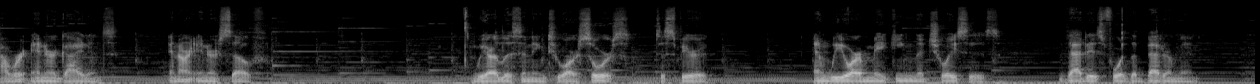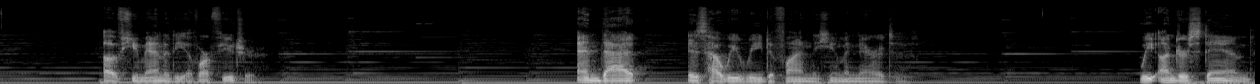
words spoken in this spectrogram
our inner guidance and our inner self we are listening to our source, to spirit, and we are making the choices that is for the betterment of humanity, of our future. And that is how we redefine the human narrative. We understand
